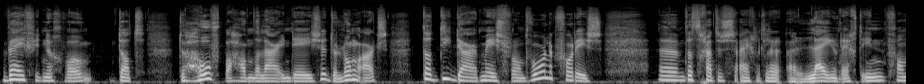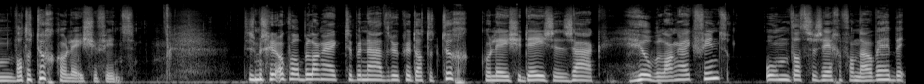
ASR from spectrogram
Wij vinden gewoon dat de hoofdbehandelaar in deze, de longarts, dat die daar meest verantwoordelijk voor is. Uh, dat gaat dus eigenlijk lijnrecht in van wat het tuchtcollege vindt. Het is misschien ook wel belangrijk te benadrukken dat het Tuchtcollege deze zaak heel belangrijk vindt. Omdat ze zeggen van nou, we hebben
